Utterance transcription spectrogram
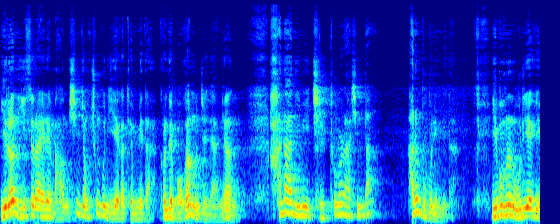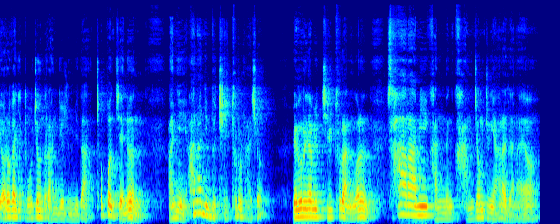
이런 이스라엘의 마음 심정 충분히 이해가 됩니다. 그런데 뭐가 문제냐면 하나님이 질투를 하신다 하는 부분입니다. 이 부분은 우리에게 여러 가지 도전을 안겨줍니다. 첫 번째는 아니 하나님도 질투를 하셔? 왜 그러냐면 질투라는 거는 사람이 갖는 감정 중에 하나잖아요.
